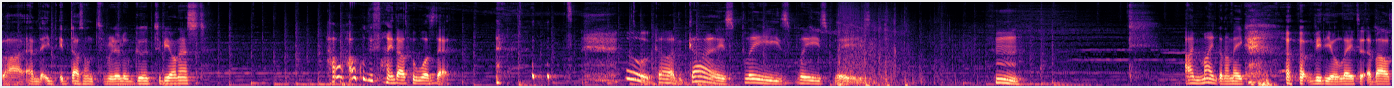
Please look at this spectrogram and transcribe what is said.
uh, and it, it doesn't really look good to be honest. How, how could we find out who was that? oh god, guys, please, please, please. Hmm. I might gonna make a video later about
